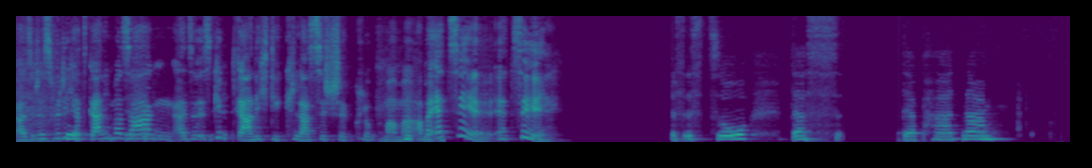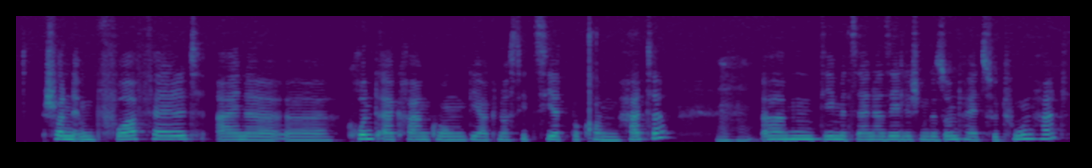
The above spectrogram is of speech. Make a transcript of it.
Also das würde ich jetzt gar nicht mal sagen. Also es gibt gar nicht die klassische Clubmama. Aber erzähl, erzähl. Es ist so, dass der Partner schon im Vorfeld eine äh, Grunderkrankung diagnostiziert bekommen hatte, mhm. ähm, die mit seiner seelischen Gesundheit zu tun hat,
